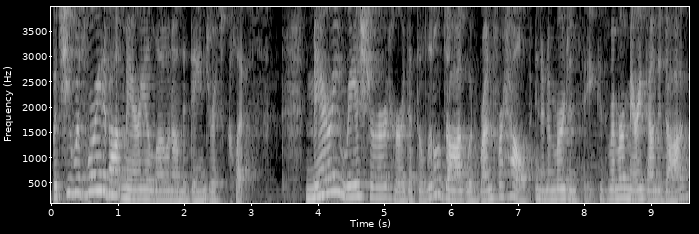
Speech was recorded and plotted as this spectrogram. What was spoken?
But she was worried about Mary alone on the dangerous cliffs. Mary reassured her that the little dog would run for help in an emergency. Because remember, Mary found a dog?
